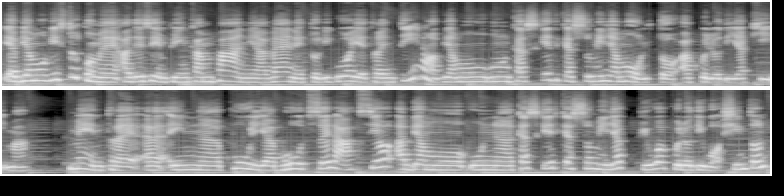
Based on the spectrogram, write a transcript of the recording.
E abbiamo visto come ad esempio in Campania, Veneto, Liguria e Trentino abbiamo un cascade che assomiglia molto a quello di Yakima mentre eh, in Puglia, Abruzzo e Lazio abbiamo un cascade che assomiglia più a quello di Washington,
